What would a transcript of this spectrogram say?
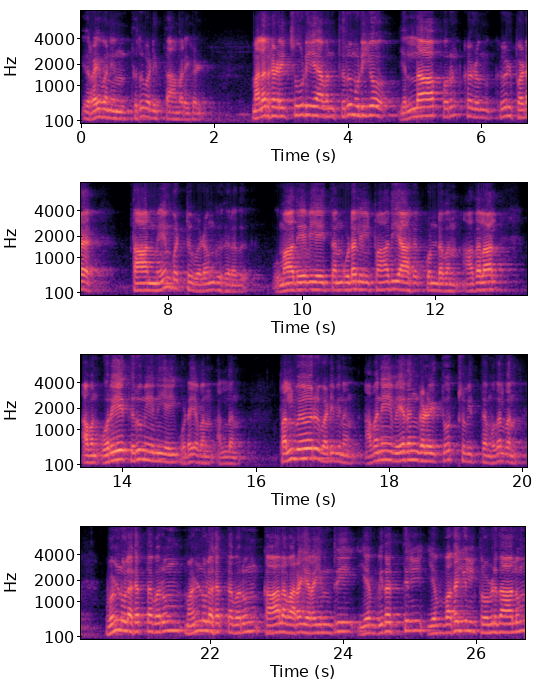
இறைவனின் திருவடி தாமரைகள். மலர்களைச் சூடிய அவன் திருமுடியோ எல்லா பொருட்களும் கீழ்ப்பட தான் மேம்பட்டு விளங்குகிறது. உமாதேவியை தன் உடலில் பாதியாக கொண்டவன் ஆதலால் அவன் ஒரே திருமேனியை உடையவன் அல்லன். பல்வேறு வடிவினன் அவனே வேதங்களை தோற்றுவித்த முதல்வன். விண்ணுலகத்தவரும் மண்ணுலகத்தவரும் காலவரையறையின்றி எவ்விதத்தில் எவ்வகையில் தொழுதாலும்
